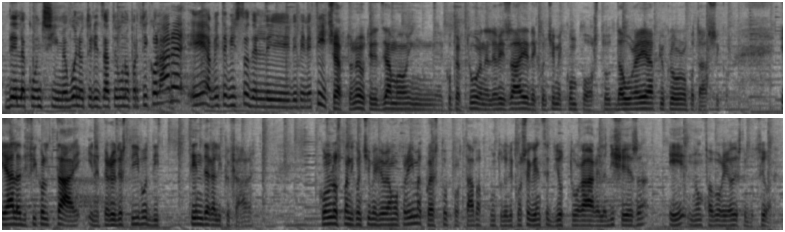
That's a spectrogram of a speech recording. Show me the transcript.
del concime. Voi ne utilizzate uno particolare e avete visto delle, dei benefici. Certo, noi utilizziamo in copertura nelle risaie del concime composto da urea più cloruro potassico e ha la difficoltà nel periodo estivo di tendere a liquefare. Con lo spandiconcime che avevamo prima questo portava appunto delle conseguenze di otturare la discesa e non favorire la distribuzione.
